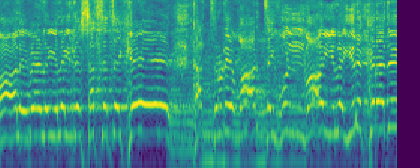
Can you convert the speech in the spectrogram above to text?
மாலை வேளையில இந்த சத்தத்தை கே கர்த்தருடைய வார்த்தை உன் வாயில இருக்கிறது.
